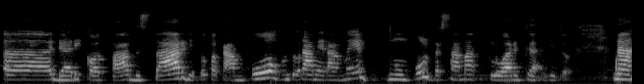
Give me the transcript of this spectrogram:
uh, dari kota besar gitu ke kampung untuk rame-rame ngumpul bersama keluarga gitu. Nah,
